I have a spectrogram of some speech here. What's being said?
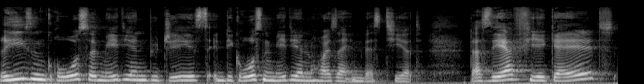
riesengroße Medienbudgets in die großen Medienhäuser investiert. Da sehr viel Geld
